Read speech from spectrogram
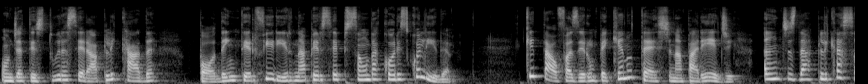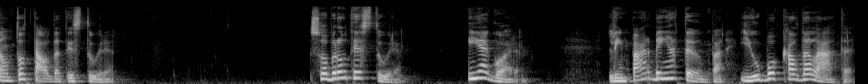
onde a textura será aplicada, podem interferir na percepção da cor escolhida. Que tal fazer um pequeno teste na parede antes da aplicação total da textura? Sobrou textura. E agora? Limpar bem a tampa e o bocal da lata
